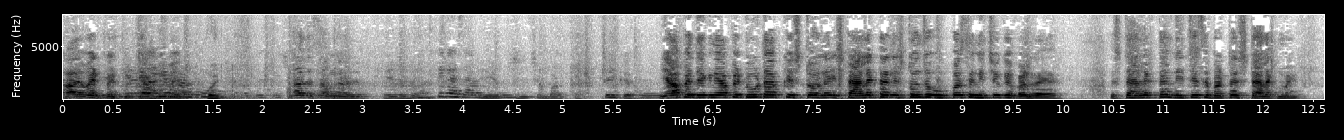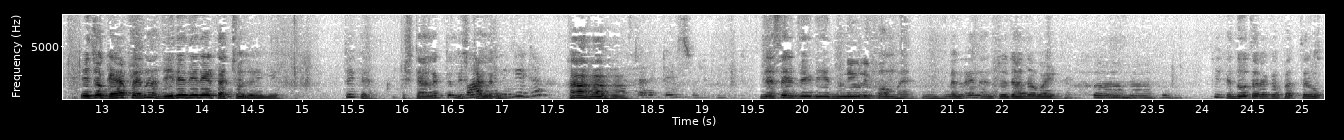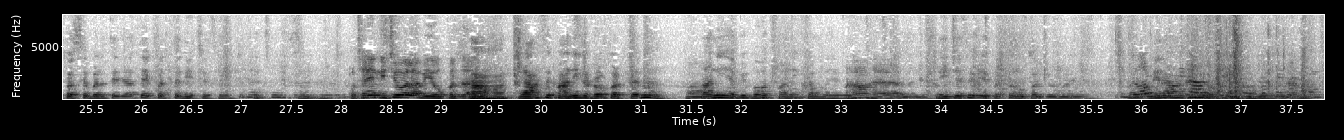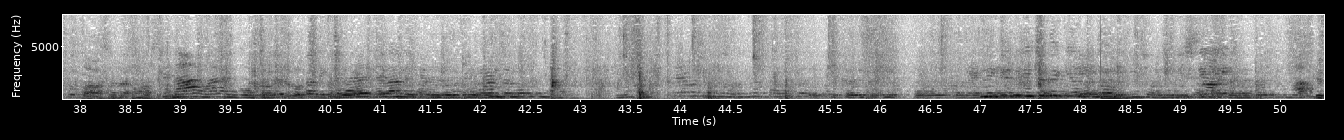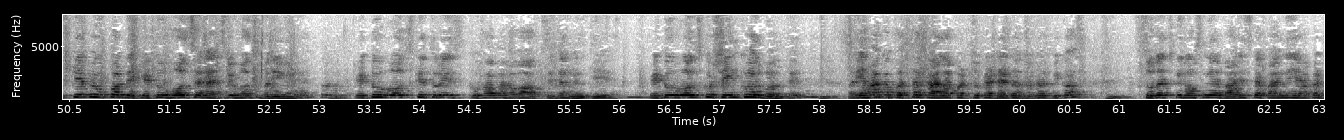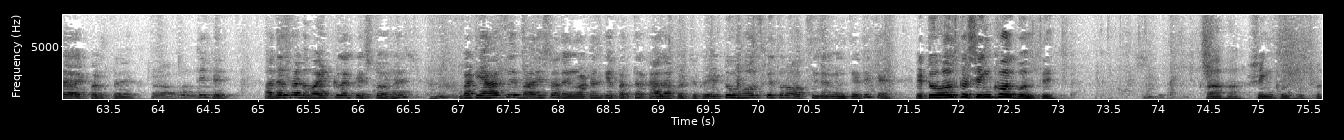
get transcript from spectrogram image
हाँ वेट वेट वेट यहाँ भी वेट वेट आ सामने आ जाओ। ठीक है यहाँ पे देखने यहाँ पे टू टाइप के स्टोन है। स्टैलेक्टाइट स्टोन जो ऊपर से नीचे के बढ़ रहे हैं। स्टैलेक्टाइट नीचे से बढ़ते स्टैलेक्टाइट ये जो गैप है ना धीरे धीरे टच हो जाएगी। ठीक है? स्टैलेक्टाइट स्टैलेक्टाइट हाँ हाँ हाँ। जैसे न्यूली फॉर्म है लग रहा है ना जो ज़्यादा व्हाइट है। ठीक है दो तरह का पत्थर ऊपर से बढ़ते जाते हैं एक पत्थर नीचे से अच्छा ये नीचे वाला भी है ऊपर जा हाँ हाँ? यहाँ से पानी का ड्रॉप पड़ता है ना। हाँ। पानी अभी बहुत पानी कम है। हाँ है नीचे से भी ये पत्थर ऊपर की ओर है। मेरा आँख में रोटी नहीं है। इसके पे ऊपर देखिए टू होल्स है नेचुरल होल्स बनी हुई है। ये टू होल्स के थ्रू इस गुफा में हवा ऑक्सीजन मिलती है। ये टू होल्स को शिंक होल बोलते हैं। और यहाँ का पत्थर काला पड़ चुका है डेड हो चुका है बिकॉज़ सूरज की रोशनी और बारिश का पानी यहाँ पे डायरेक्ट पड़ता है। ठीक है? अदर साइड व्हाइट कलर के स्टोन है। बट यहाँ से बारिश और रेन वाटर के पत्थर काला पड़ चुका है। ये टू होल्स के थ्रू ऑक्सीजन मिलती है ठीक है? ये टू होल्स को शिंक होल बोलते हैं। हाँ हाँ शिंक होल ऊपर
